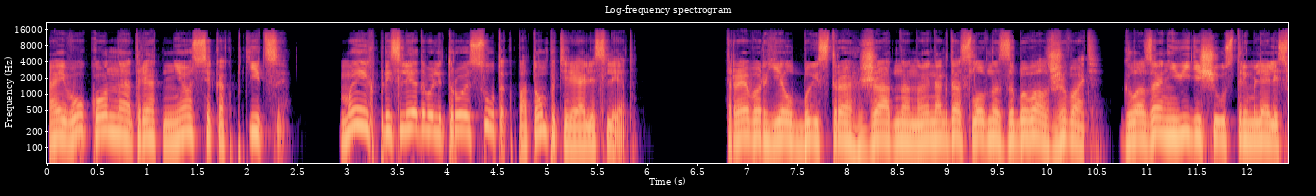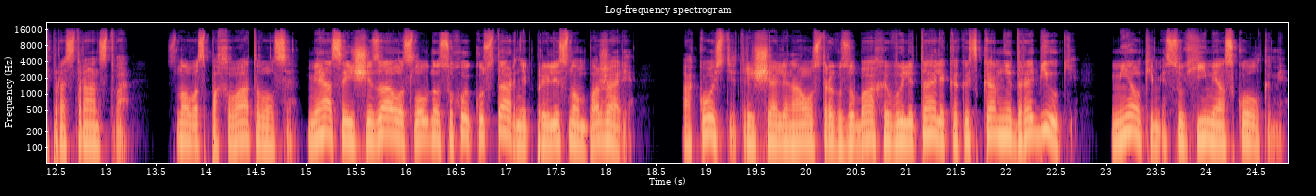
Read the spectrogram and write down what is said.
А его конный отряд нёсся как птицы. Мы их преследовали трое суток, потом потеряли след. Тревор ел быстро, жадно, но иногда словно забывал жевать. Глаза невидяще устремлялись в пространство. Снова спохватывался, мясо исчезало, словно сухой кустарник при лесном пожаре, а кости трещали на острых зубах и вылетали, как из камня дробилки, мелкими сухими осколками.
